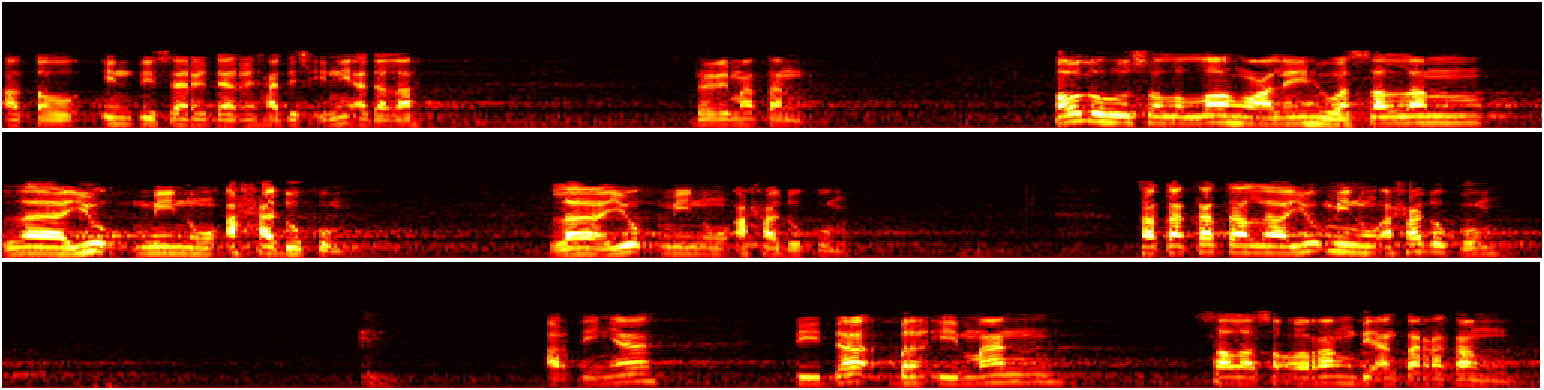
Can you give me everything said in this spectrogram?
atau intisari dari hadis ini adalah dari matannya. Qauluhu sallallahu alaihi wasallam la yu'minu ahadukum. La yu'minu ahadukum. Kata-kata la yu'minu ahadukum artinya tidak beriman salah seorang di antara kamu.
